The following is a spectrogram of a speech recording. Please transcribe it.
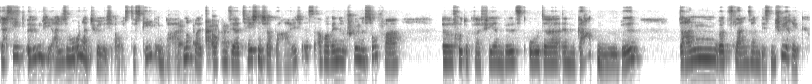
das sieht irgendwie alles immer unnatürlich aus. Das geht im Bad noch, weil es auch ein sehr technischer Bereich ist. Aber wenn du ein schönes Sofa äh, fotografieren willst oder ein Gartenmöbel, dann wird es langsam ein bisschen schwierig,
